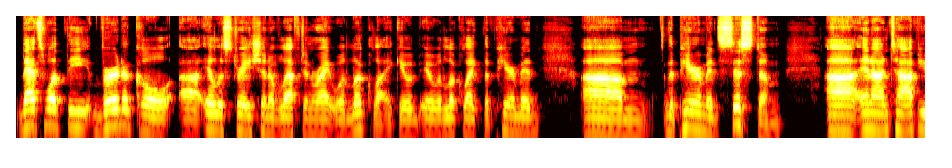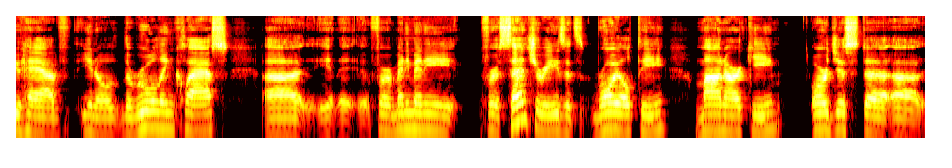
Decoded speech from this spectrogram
that's what the vertical uh, illustration of left and right would look like. It would, it would look like the pyramid, um, the pyramid system. Uh, and on top, you have, you know, the ruling class. For many, many, for centuries, it's royalty, monarchy, or just uh, uh,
